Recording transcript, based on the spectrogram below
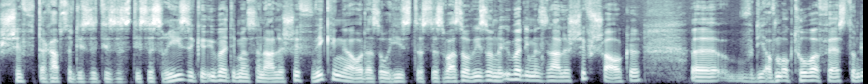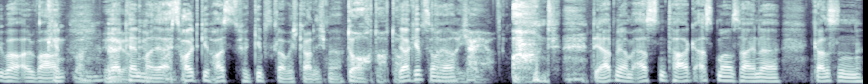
Schiff, da gab es so diese, dieses, dieses riesige überdimensionale Schiff Wikinger oder so hieß das. Das war so wie so eine überdimensionale Schiffsschaukel, äh, die auf dem Oktoberfest und überall war. Kennt man. Ja, Ja, ja, kennt man. kennt Ja, heute gibt es, glaube ich, gar nicht mehr. Doch, doch, doch. Ja, gibt's noch, ja. Ja, ja. Und der hat mir am ersten Tag erstmal seine ganzen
